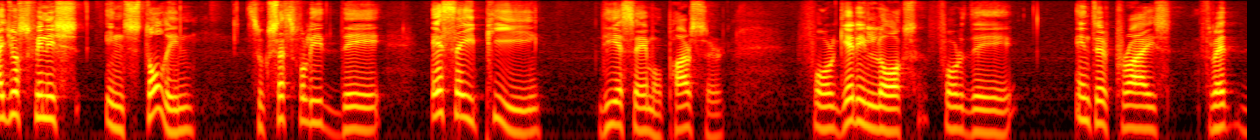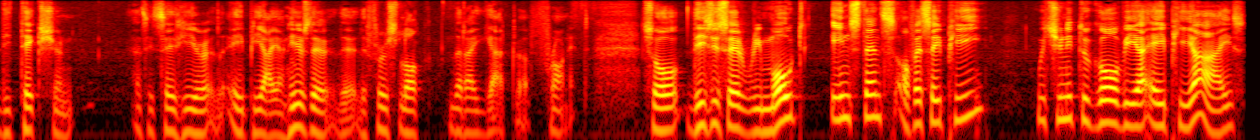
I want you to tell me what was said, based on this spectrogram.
I just finished installing successfully the SAP DSM or parser for getting logs for the enterprise threat detection as it says here API and here's the, the, the first log that I got uh, from it. So this is a remote instance of SAP which you need to go via APIs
